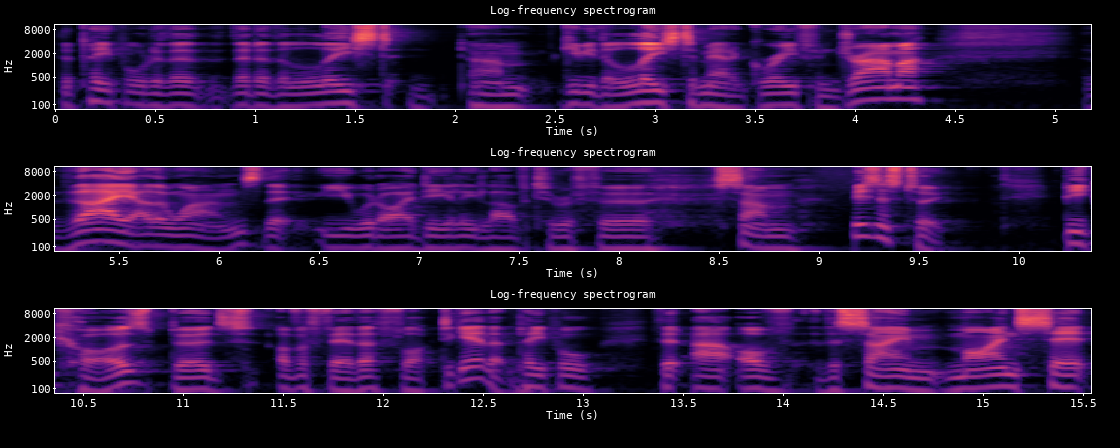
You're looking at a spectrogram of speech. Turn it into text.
the people that are the, that are the least um, give you the least amount of grief and drama. They are the ones that you would ideally love to refer some business to because birds of a feather flock together. People that are of the same mindset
